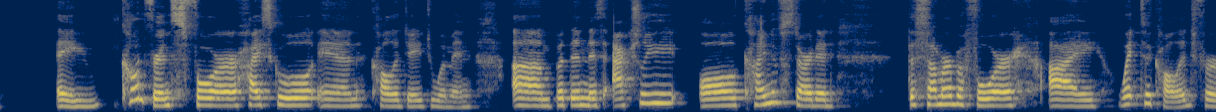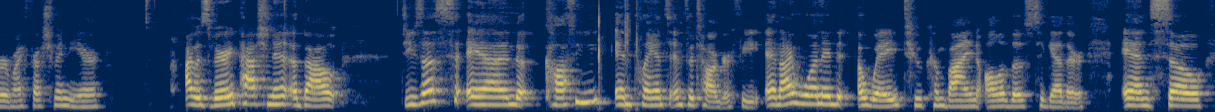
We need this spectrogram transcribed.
a conference for high school and college age women. Um, but then this actually all kind of started the summer before I went to college for my freshman year. I was very passionate about Jesus and coffee and plants and photography. And I wanted a way to combine all of those together. And so,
